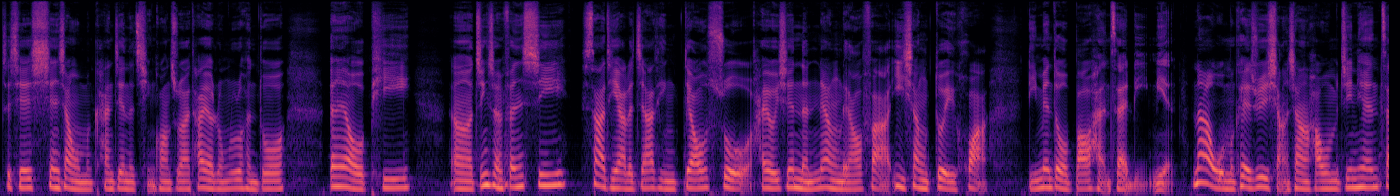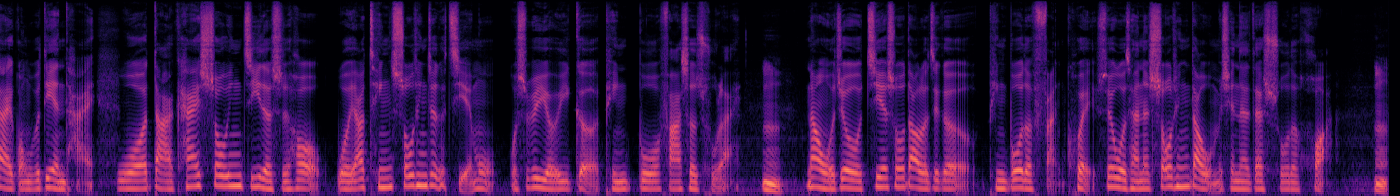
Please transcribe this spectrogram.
这些现象我们看见的情况之外，它也融入了很多 NLP、呃精神分析、萨提亚的家庭雕塑，还有一些能量疗法、意向对话。里面都有包含在里面。那我们可以去想象，好，我们今天在广播电台，我打开收音机的时候，我要听收听这个节目，我是不是有一个频波发射出来？嗯，那我就接收到了这个频波的反馈，所以我才能收听到我们现在在说的话。嗯，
